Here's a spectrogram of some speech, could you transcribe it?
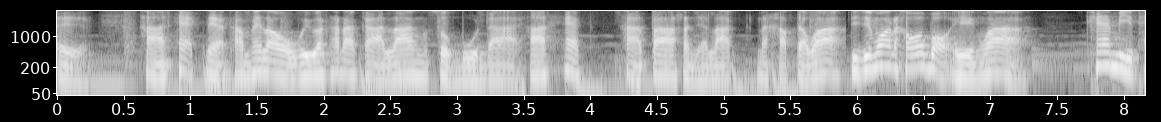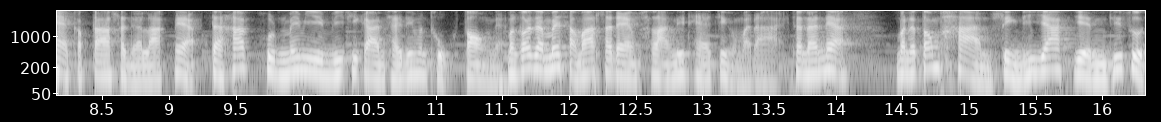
เออหาแท็กเนี่ยทำให้เราวิวัฒนาการร่างสมบูรณ์ได้หาแท็กหาตาสัญลักษณ์นะครับแต่ว่าดิจิมอนเขาก็บอกเองว่าแค่มีแท็กกับตาสัญลักษณ์เนี่ย แต่ถ้าคุณไม่มีวิธีการใช้ที่มันถูกต้องเนี่ย มันก็จะไม่สามารถแสดงพลังที่แท้จริงออกมาได้ ฉะนั้นเนี่ย มันจะต้องผ่านสิ่งที่ยากเย็นที่สุด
